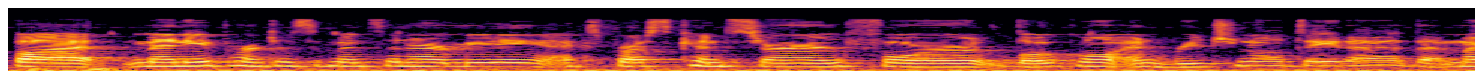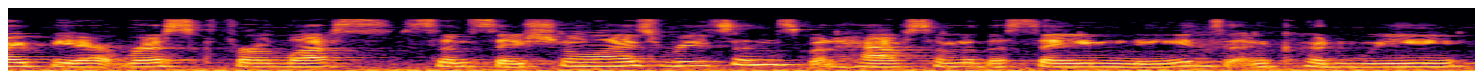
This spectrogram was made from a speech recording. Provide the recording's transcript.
but many participants in our meeting expressed concern for local and regional data that might be at risk for less sensationalized reasons, but have some of the same needs. And could we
